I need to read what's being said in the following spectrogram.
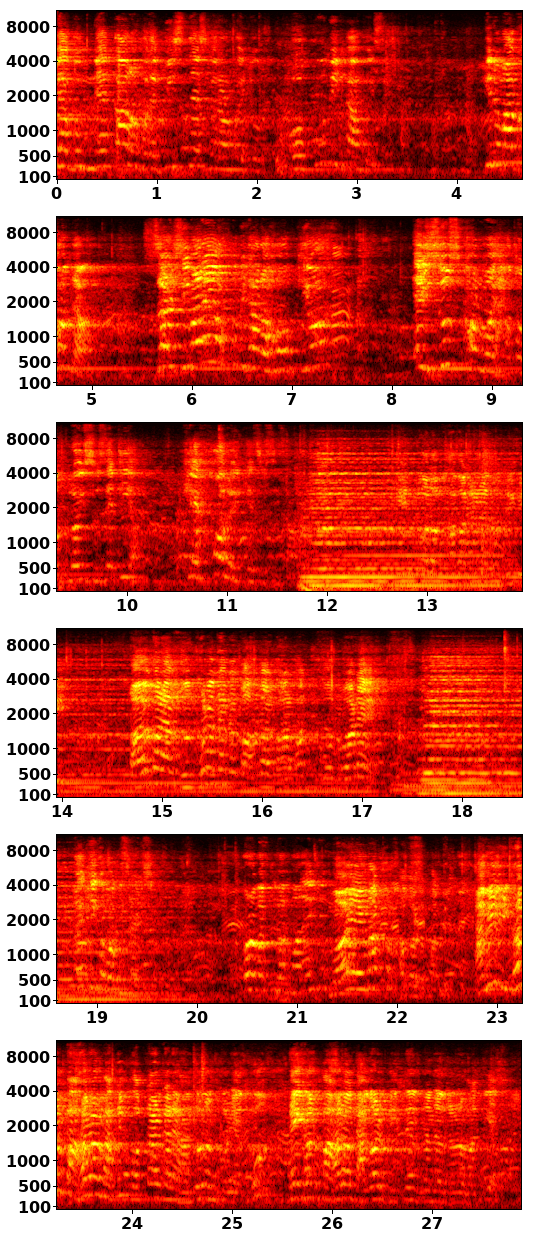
বিয়াগুম নেতা নহ'লে বিজনেছমেনৰ হয়তো অসুবিধা হৈছে। কিন্তু মাখন্দা যাৰ যিমানেই অসুবিধা নহওক কিয় এই যুঁজখন মই হাতত লৈছোঁ যেতিয়া শেষলৈকে যুঁজি যাম। তই কৰা যোনখনে থাকে তহঁতৰ ঘৰখন দিব নোৱাৰে। তই কি ক'ব বিচাৰিছ? মই এইমাত্ৰ খবৰ পালোঁ আমি যিখন পাহাৰৰ মাটি পট্টাৰ কাৰণে আন্দোলন কৰি আছো সেইখন পাহাৰৰ ডাঙৰ বিজনেছমেন এজনৰ মাটি আছে।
